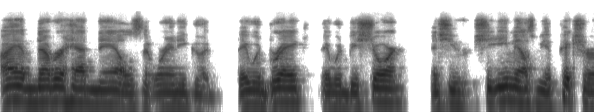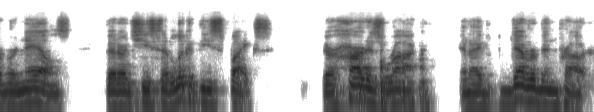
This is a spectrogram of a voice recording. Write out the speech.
I have never had nails that were any good. They would break, they would be short. And she, she emails me a picture of her nails that are, she said, look at these spikes. They're hard as rock. And I've never been prouder.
